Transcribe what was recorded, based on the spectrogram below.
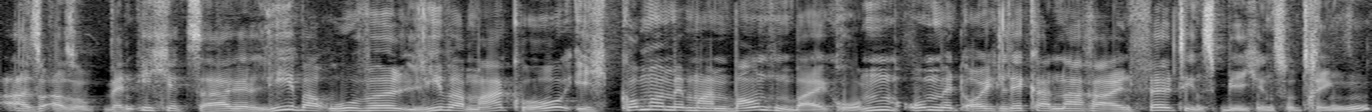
also, also, wenn ich jetzt sage, lieber Uwe, lieber Marco, ich komme mit meinem Mountainbike rum, um mit euch lecker nachher ein Felddienstbierchen zu trinken,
